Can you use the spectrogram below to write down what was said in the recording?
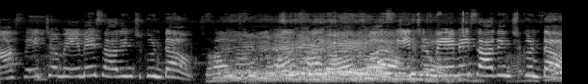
మా స్వేచ్ఛ మేమే సాధించుకుంటాం. మా స్వేచ్ఛ మేమే సాధించుకుంటాం.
